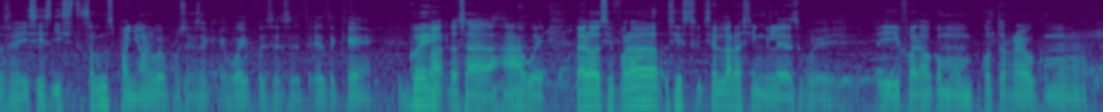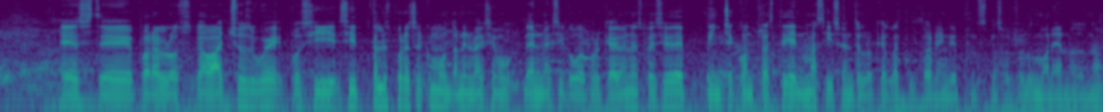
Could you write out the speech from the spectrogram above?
o sea, y, si, y si estás hablando español, güey, pues es de que, güey, pues es, de que... Güey. o sea, ajá, güey. Pero si fuera, si, si hablaras inglés, güey, y fuera como un cotorreo como... Este, para los gabachos, güey, pues sí, sí, tal vez puede ser como down in México, en México, güey, porque hay una especie de pinche contraste bien macizo entre lo que es la cultura inglés, pues nosotros los morenos, ¿no?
